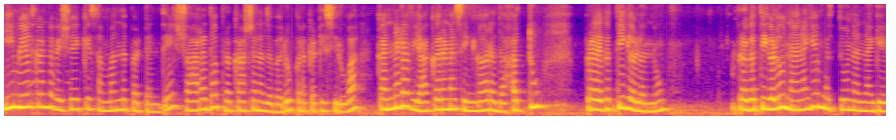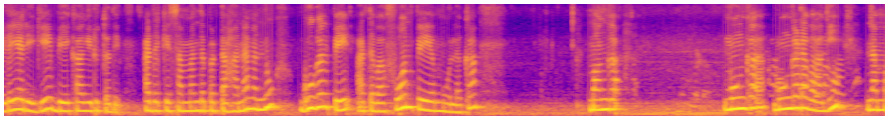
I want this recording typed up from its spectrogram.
ಈ ಮೇಲ್ಕಂಡ ವಿಷಯಕ್ಕೆ ಸಂಬಂಧಪಟ್ಟಂತೆ ಶಾರದಾ ಪ್ರಕಾಶನದವರು ಪ್ರಕಟಿಸಿರುವ ಕನ್ನಡ ವ್ಯಾಕರಣ ಸಿಂಗಾರದ ಹತ್ತು ಪ್ರಗತಿಗಳನ್ನು ಪ್ರಗತಿಗಳು ನನಗೆ ಮತ್ತು ನನ್ನ ಗೆಳೆಯರಿಗೆ ಬೇಕಾಗಿರುತ್ತದೆ. ಅದಕ್ಕೆ ಸಂಬಂಧಪಟ್ಟ ಹಣವನ್ನು ಗೂಗಲ್ ಪೇ ಅಥವಾ ಫೋನ್ ಪೇಯ ಮೂಲಕ ಮಂಗ, ಮುಂಗ, ಮುಂಗಡವಾಗಿ ನಮ್ಮ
